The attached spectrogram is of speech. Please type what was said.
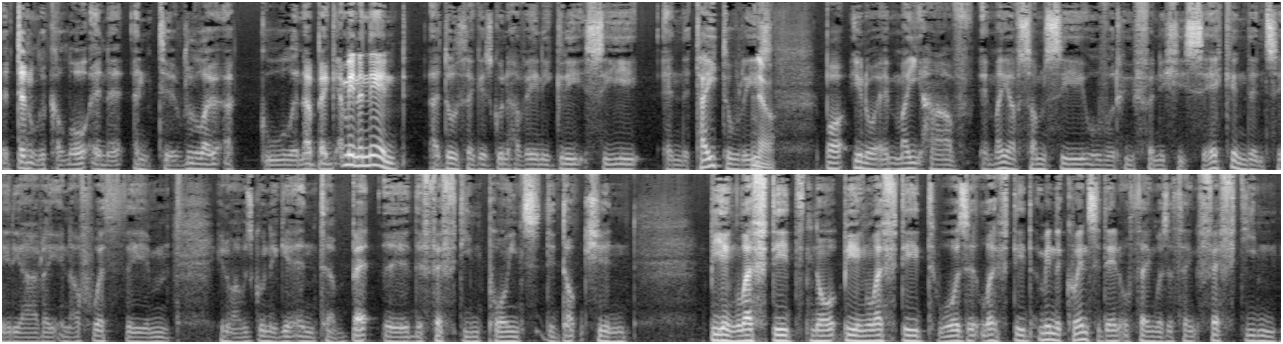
it didn't look a lot in it, and to rule out a goal in a big. I mean, in the end, I don't think it's going to have any great say in the title race. No. But you know, it might have it might have some say over who finishes second in Serie A. Right enough. With um, you know, I was going to get into a bit the the fifteen points deduction being lifted, not being lifted, was it lifted? I mean, the coincidental thing was, I think, 15,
